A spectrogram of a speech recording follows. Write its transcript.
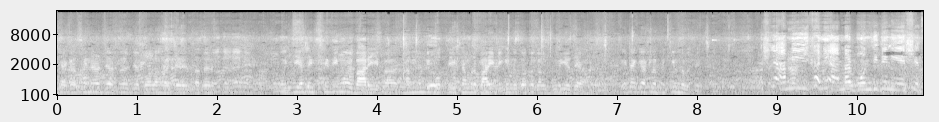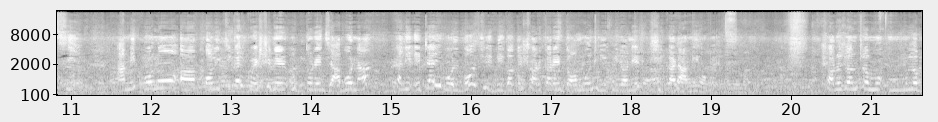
শেখ হাসিনার যে বলা হয় যে তাদের ঐতিহাসিক স্মৃতিময় বাড়ি বা ধানমন্ডি বত্রিশ নম্বর বাড়িটি কিন্তু গতকাল ঘুরিয়ে দেওয়া হয়েছে এটাকে আসলে আপনি কীভাবে দেখছেন? আসলে আমি এখানে আমার বন্দিকে নিয়ে এসেছি। আমি কোনো পলিটিক্যাল কোয়েশ্চেনের উত্তরে যাব না। খালি এটাই বলব যে বিগত সরকারের দমন নিপীড়নের শিকার আমিও হয়েছি। ষড়যন্ত্রমূলক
